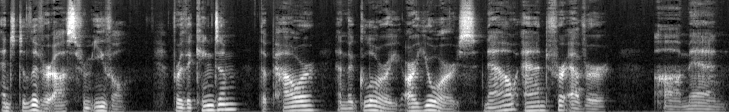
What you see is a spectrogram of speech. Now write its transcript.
and deliver us from evil. For the kingdom, the power, and the glory are yours, now and forever. Amen.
